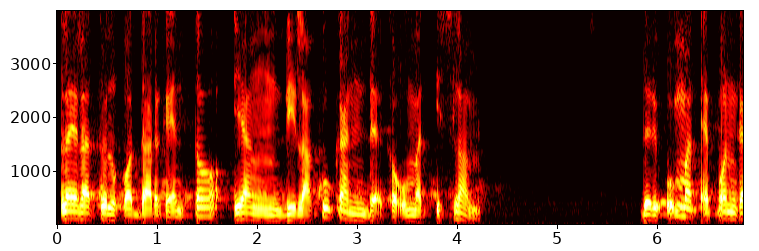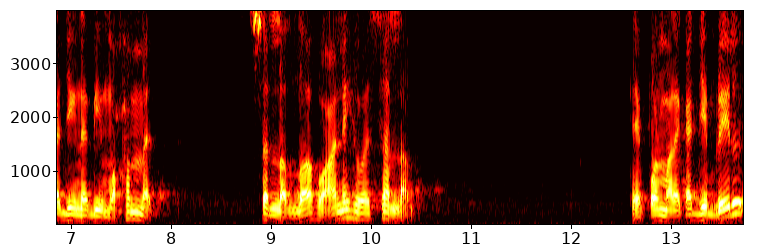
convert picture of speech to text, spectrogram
Lailatul Qadar kento yang dilakukan ke umat Islam. Dari umat epon kajing Nabi Muhammad sallallahu alaihi wasallam. Telepon malaikat Jibril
